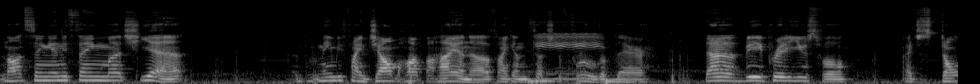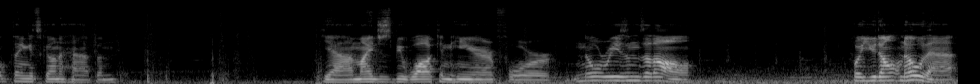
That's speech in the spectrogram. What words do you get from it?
not seeing anything much yet. Maybe if I jump hop high enough, I can touch the frog up there. That would be pretty useful. I just don't think it's gonna happen. Yeah, I might just be walking here for no reasons at all. But you don't know that.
